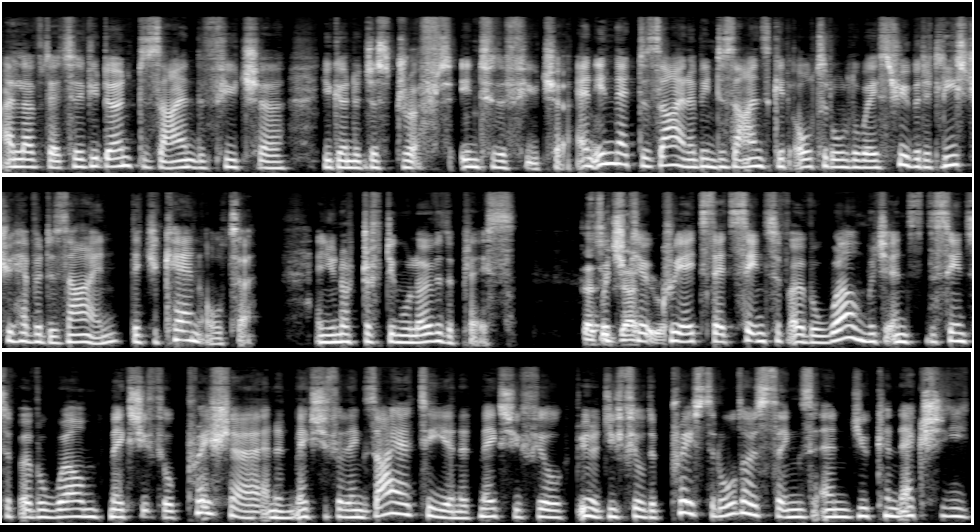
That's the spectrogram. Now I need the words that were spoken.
I love that. So if you don't design the future, you're going to just drift into the future. And in that design, I mean, designs get altered all the way through, but at least you have a design that you can alter and you're not drifting all over the place. That's which exactly right. creates that sense of overwhelm, which and the sense of overwhelm makes you feel pressure and it makes you feel anxiety and it makes you feel, you know, do you feel depressed and all those things. And you can actually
